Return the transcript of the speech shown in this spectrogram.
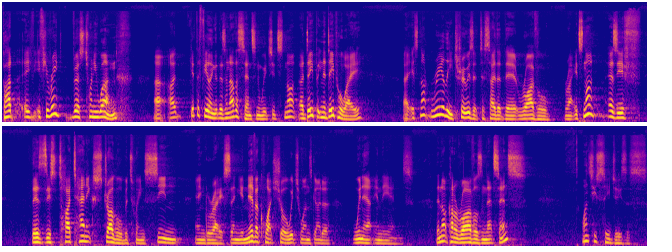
But if, if you read verse 21, uh, I get the feeling that there's another sense in which it's not, a deep, in a deeper way, uh, it's not really true, is it, to say that they're rival right? It's not as if there's this titanic struggle between sin and grace, and you're never quite sure which one's going to win out in the end. They're not kind of rivals in that sense. Once you see Jesus,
